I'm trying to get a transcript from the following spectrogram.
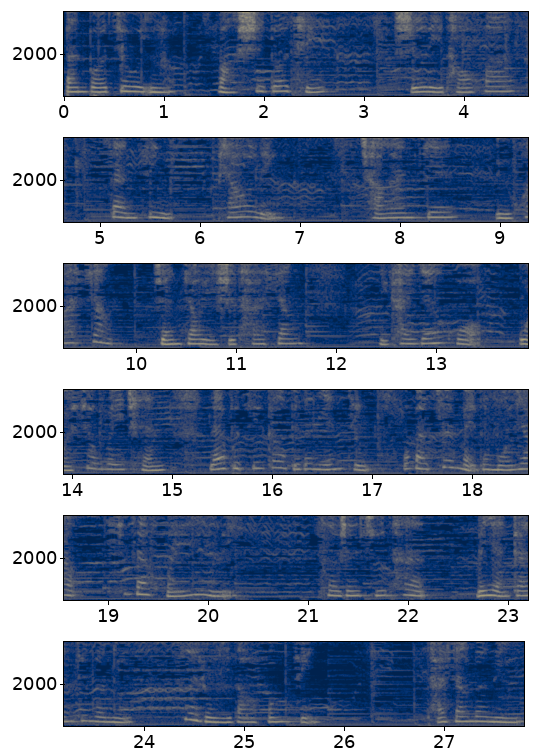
斑驳旧影。往事多情，十里桃花散尽飘零。长安街雨花巷，转角已是他乡。你看烟火，我嗅微尘。来不及告别的年景，我把最美的模样吸在回忆里。侧身虚叹，眉眼干净的你，自如一道风景。他乡的你，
